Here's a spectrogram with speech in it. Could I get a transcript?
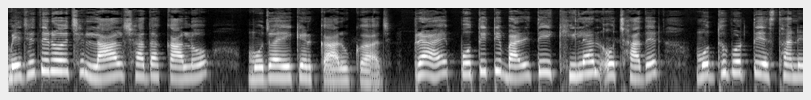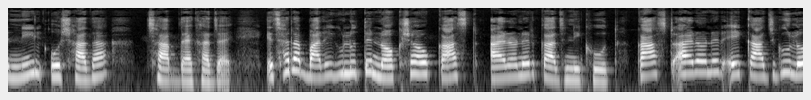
মেঝেতে রয়েছে লাল, সাদা, কালো, মোজাইকের কারুকাজ। প্রায় প্রতিটি বাড়িতেই খিলান ও ছাদের মধ্যবর্তী স্থানে নীল ও সাদা ছাপ দেখা যায়। এছাড়া বাড়িগুলোতে নকশা ও কাস্ট আয়রনের কাজ নিখুঁত। কাস্ট আয়রনের এই কাজগুলো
